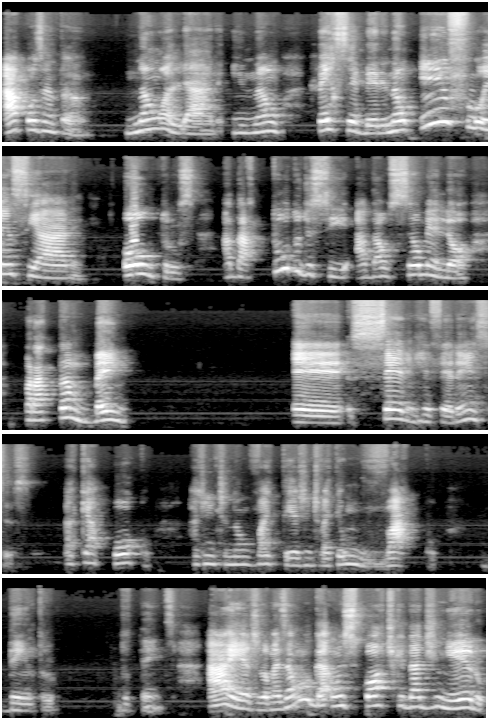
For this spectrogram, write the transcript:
aposentando não olharem e não perceberem, não influenciarem outros a dar tudo de si, a dar o seu melhor, para também é, serem referências, daqui a pouco a gente não vai ter, a gente vai ter um vácuo dentro do tênis. Ah, Ângela, mas é um lugar, um esporte que dá dinheiro.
